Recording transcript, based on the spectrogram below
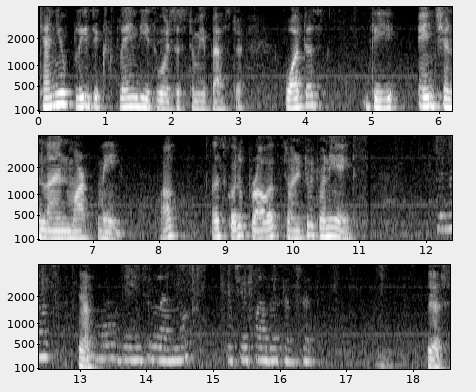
Can you please explain these verses to me, Pastor? What does the ancient landmark mean? Well, let's go to Proverbs 22 28. Do not Yeah. remove the ancient landmark which your fathers have set. Yes.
